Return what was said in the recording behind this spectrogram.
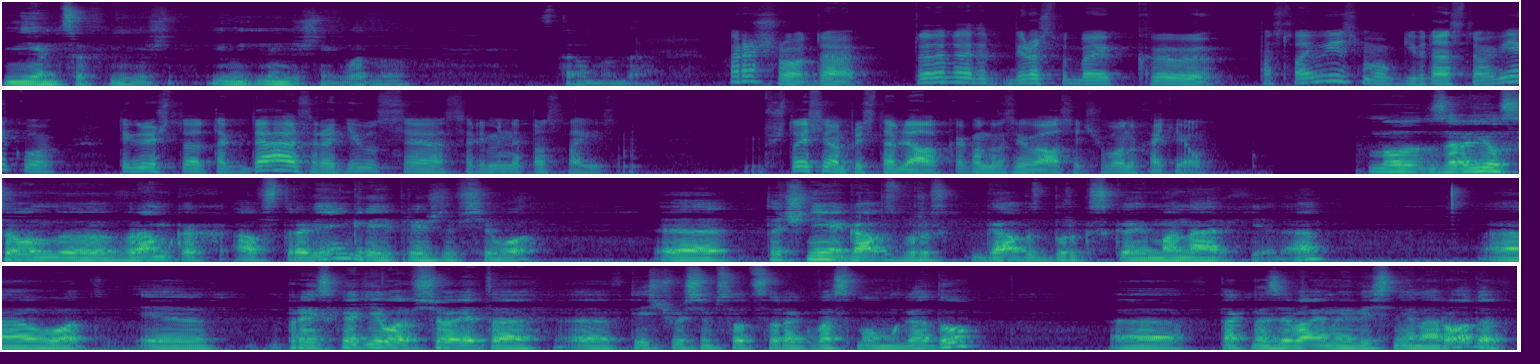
немцев нынешних, нынешних в одну страну, да. Хорошо, да. Тогда берешь с тобой к пословизму, к 19 веку. Ты говоришь, что тогда зародился современный пословизм. Что если он представлял? Как он развивался? Чего он хотел? Ну, зародился он э, в рамках Австро-Венгрии, прежде всего. Э, точнее, Габсбург, Габсбургской монархии, да. Э, вот. Э, происходило все это э, в 1848 году, э, в так называемой «Весне народов».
